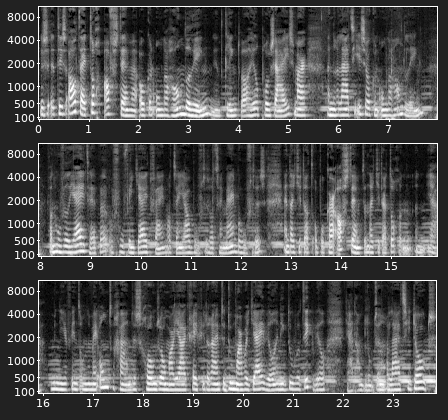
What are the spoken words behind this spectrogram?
Dus het is altijd toch afstemmen, ook een onderhandeling. Het klinkt wel heel prozaïs, maar een relatie is ook een onderhandeling. Van hoe wil jij het hebben? Of hoe vind jij het fijn? Wat zijn jouw behoeftes? Wat zijn mijn behoeftes? En dat je dat op elkaar afstemt. En dat je daar toch een, een ja, manier vindt om ermee om te gaan. Dus gewoon zomaar, ja, ik geef je de ruimte, doe maar wat jij wil en ik doe wat ik wil. Ja, dan bloedt een relatie dood.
